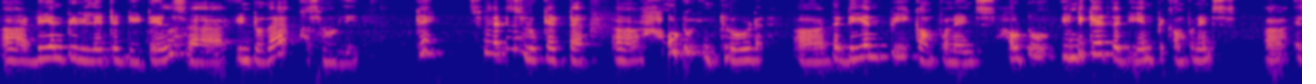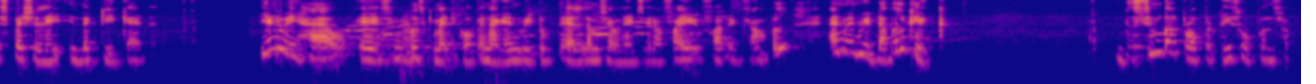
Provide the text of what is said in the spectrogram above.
uh, DNP related details uh, into the assembly. Okay, so let us look at how to include the DNP components, how to indicate the DNP components, especially in the KiCad. Here we have a simple schematic open. Again, we took the LM7805 for example, and when we double click, the symbol properties opens up.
